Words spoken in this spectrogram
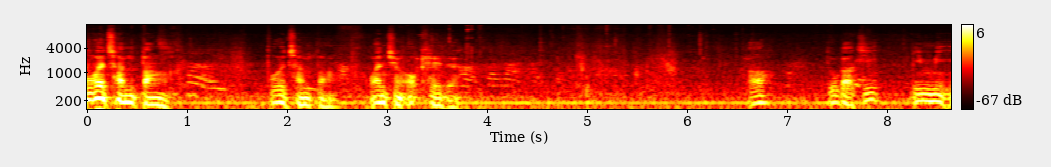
不会穿帮，不会穿帮，完全 OK 的。好，读稿机，英密。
